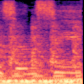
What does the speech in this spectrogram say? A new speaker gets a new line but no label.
eyes and see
